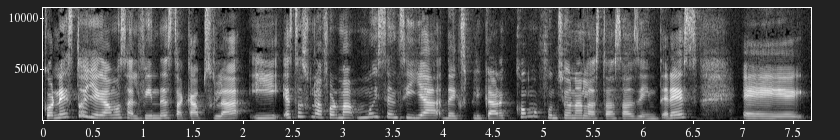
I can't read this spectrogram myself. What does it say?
con esto llegamos al fin de esta cápsula y esta es una forma muy sencilla de explicar cómo funcionan las tasas de interés. Eh,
